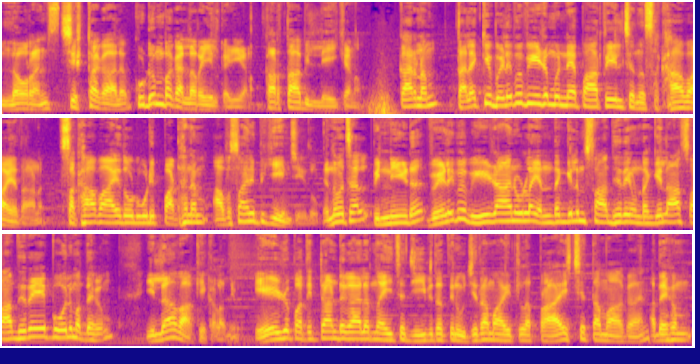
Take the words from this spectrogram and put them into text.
ലോറൻസ് ശിഷ്ടകാലം കുടുംബ കല്ലറയിൽ കഴിയണം. കർത്താവിൽ ലയിക്കണം. കാരണം തലയ്ക്ക് വെളിവ് വീഴും മുന്നേ പാർട്ടിയിൽ ചെന്ന് സഖാവായതാണ്. സഖാവായതോടുകൂടി പഠനം അവസാനിപ്പിക്കുകയും ചെയ്തു. എന്ന് വെച്ചാൽ പിന്നീട് വെളിവ് വീഴാനുള്ള എന്തെങ്കിലും സാധ്യതയുണ്ടെങ്കിൽ ആ സാധ്യതയെ പോലും അദ്ദേഹം ഇല്ലാതാക്കി കളഞ്ഞു. ഏഴു പതിറ്റാണ്ടുകാലം നയിച്ച ജീവിതത്തിന് ഉചിതമായിട്ടുള്ള പ്രായശ്ചിത്തമാകാൻ അദ്ദേഹം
